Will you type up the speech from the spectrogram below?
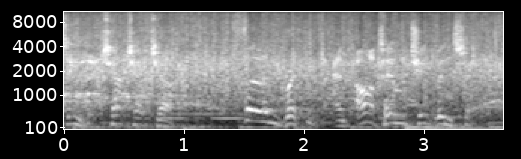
dancing the cha-cha-cha, Fern Britton and Artem Chigvintsev.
